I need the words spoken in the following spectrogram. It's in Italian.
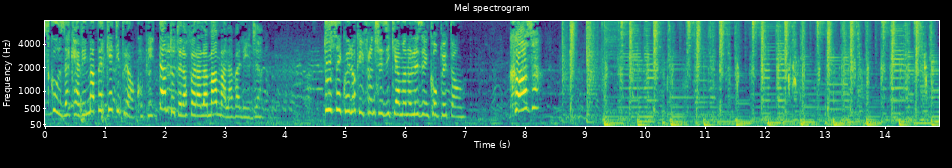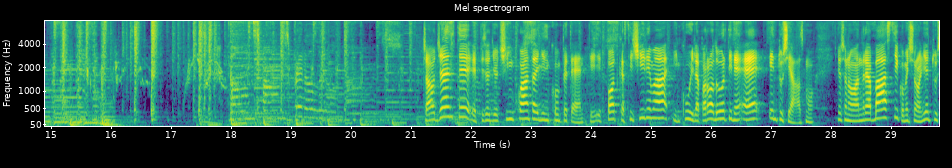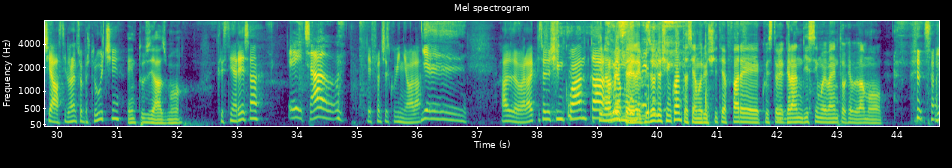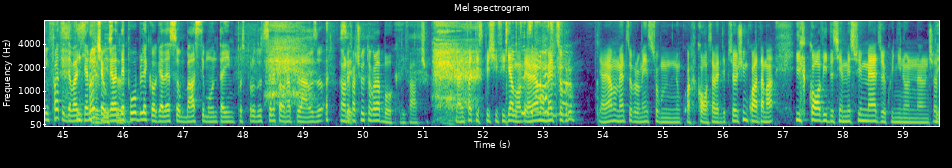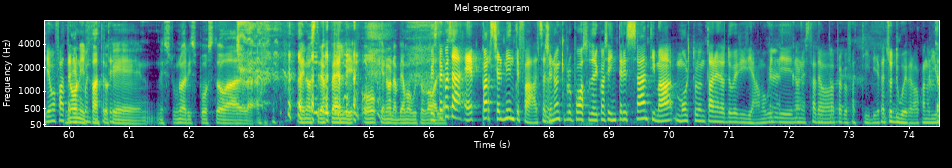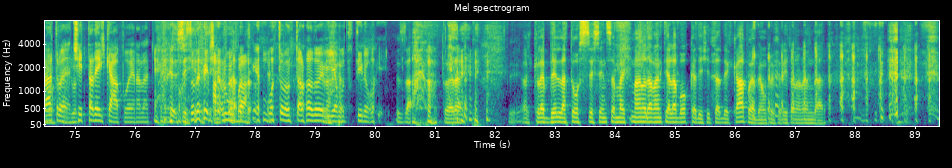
Scusa, Kevin, ma perché ti preoccupi? Tanto te la farà la mamma la valigia. Tu sei quello che i francesi chiamano les incompetents. Cosa? Ciao gente, episodio 50 degli incompetenti, il podcast di cinema in cui la parola d'ordine è entusiasmo. Io sono Andrea Basti, come ci sono gli entusiasti Lorenzo Bertolucci, Entusiasmo. Cristina Resa Ehi, ciao! e Francesco Vignola. Yeah! Allora, episodio 50 Finalmente abbiamo... all'episodio 50 siamo riusciti a fare questo grandissimo evento che avevamo... Infatti davanti a noi c'è un grande pubblico che adesso Basti monta in post-produzione fa un applauso. No, Sì. le faccio tutto con la bocca, li faccio. No, infatti specifichiamo, avevamo mezzo, pro- vi avevamo mezzo promesso un qualcosa per l'episodio 50, ma il Covid si è messo in mezzo e quindi non, non ce l'abbiamo fatta. non il fatto che nessuno ha risposto al- ai nostri appelli o che non abbiamo avuto voglia. Questa cosa è parzialmente falsa, Mm. ci hanno anche proposto delle cose interessanti, ma molto lontane da dove viviamo, quindi Ecco, non è stato molto proprio fattibile. Penso due però, quando Tra l'altro è due. Città del Capo era la Sì. dove c'era- è molto lontano da dove viviamo tutti noi. Esatto, era al club della tosse senza mai- mano davanti alla bocca di Città del Capo e abbiamo preferito non andare.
